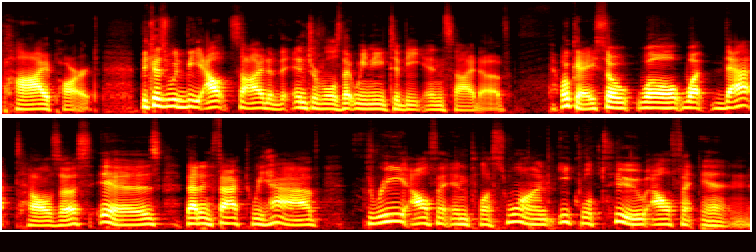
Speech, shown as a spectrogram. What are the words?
pi part because would be outside of the intervals that we need to be inside of. Okay, so, well, what that tells us is that in fact we have 3 alpha n plus 1 equal to alpha n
